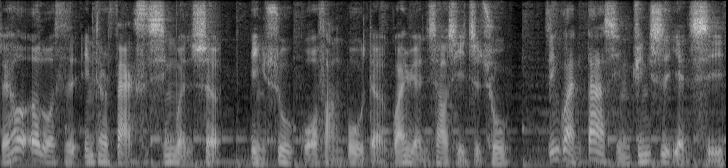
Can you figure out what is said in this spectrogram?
随后，俄罗斯 Interfax 新闻社引述国防部的官员消息指出，尽管大型军事演习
